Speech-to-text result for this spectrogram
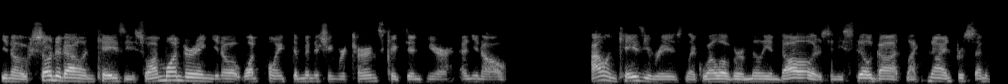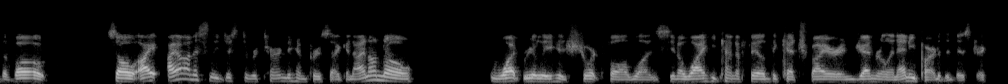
you know, so did Alan Khazei. So I'm wondering, you know, at what point diminishing returns kicked in here. And, you know, Alan Khazei raised like well over a million dollars and he still got like 9% of the vote. So I, I honestly, just to return to him for a second, I don't know what really his shortfall was. You know, why he kind of failed to catch fire in general in any part of the district.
